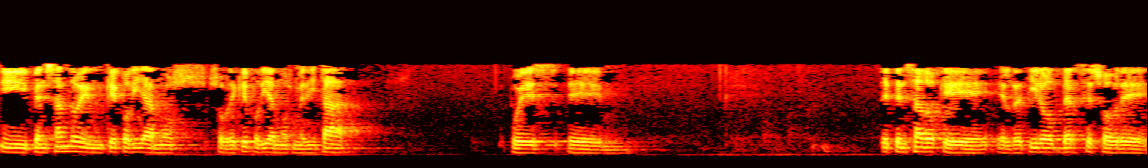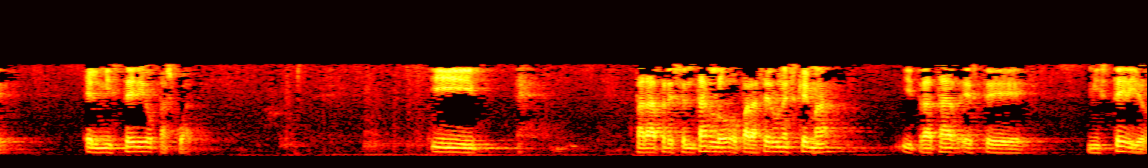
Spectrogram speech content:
y pensando en qué podíamos, sobre qué podíamos meditar, pues eh, he pensado que el retiro verse sobre el misterio pascual. Y para presentarlo o para hacer un esquema y tratar este misterio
